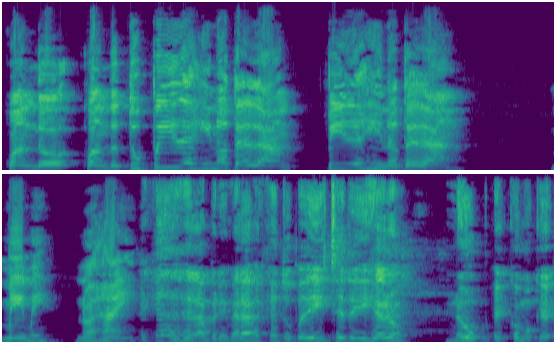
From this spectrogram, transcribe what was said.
cuando, cuando tú pides y no te dan, pides y no te dan, Mimi, no es ahí. Es que desde la primera vez que tú pediste te dijeron, no, es como que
